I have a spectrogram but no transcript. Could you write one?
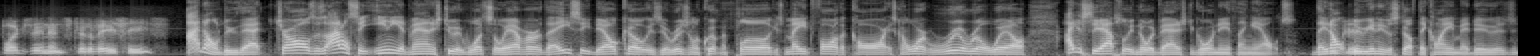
plugs in instead of ACs? I don't do that, Charles. Is I don't see any advantage to it whatsoever. The AC Delco is the original equipment plug. It's made for the car. It's going to work real, real well. I just see absolutely no advantage to going to anything else. They don't do any of the stuff they claim they do. It's-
